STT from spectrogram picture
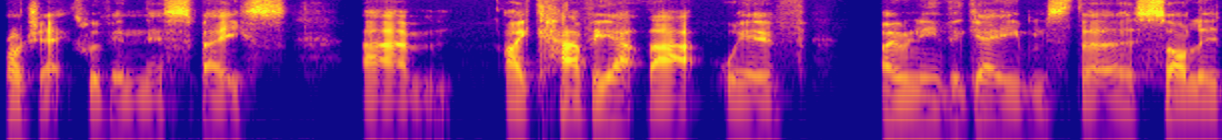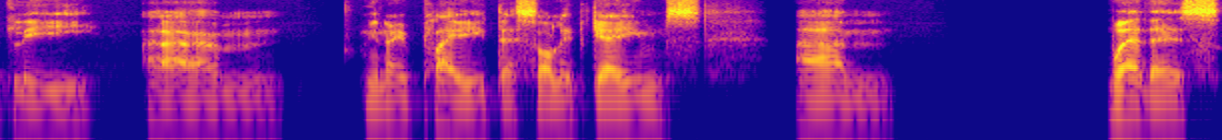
projects within this space. Um, I caveat that with only the games that are solidly um, you know played their solid games um, where there's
